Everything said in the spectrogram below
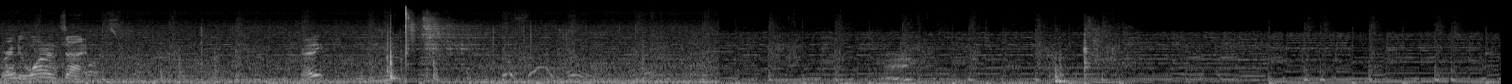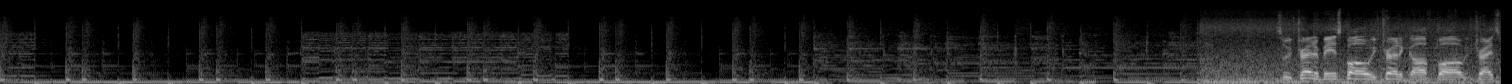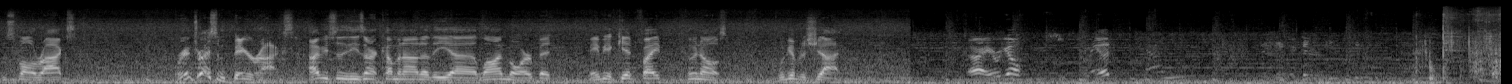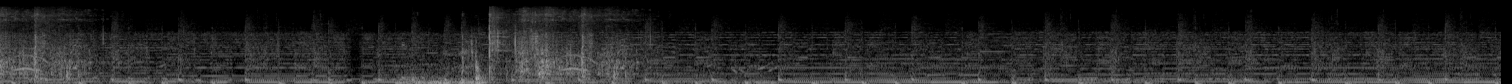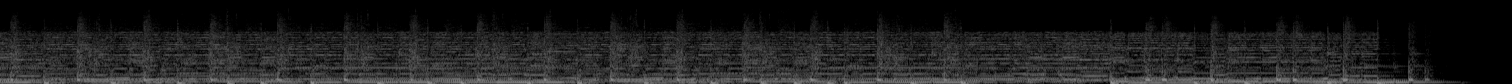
We're gonna do one at a time. Ready? So we've tried a baseball, we've tried a golf ball, we've tried some small rocks. We're gonna try some bigger rocks. Obviously these aren't coming out of the uh, lawnmower, but maybe a kid fight, who knows? We'll give it a shot. All right, here we go. Good?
